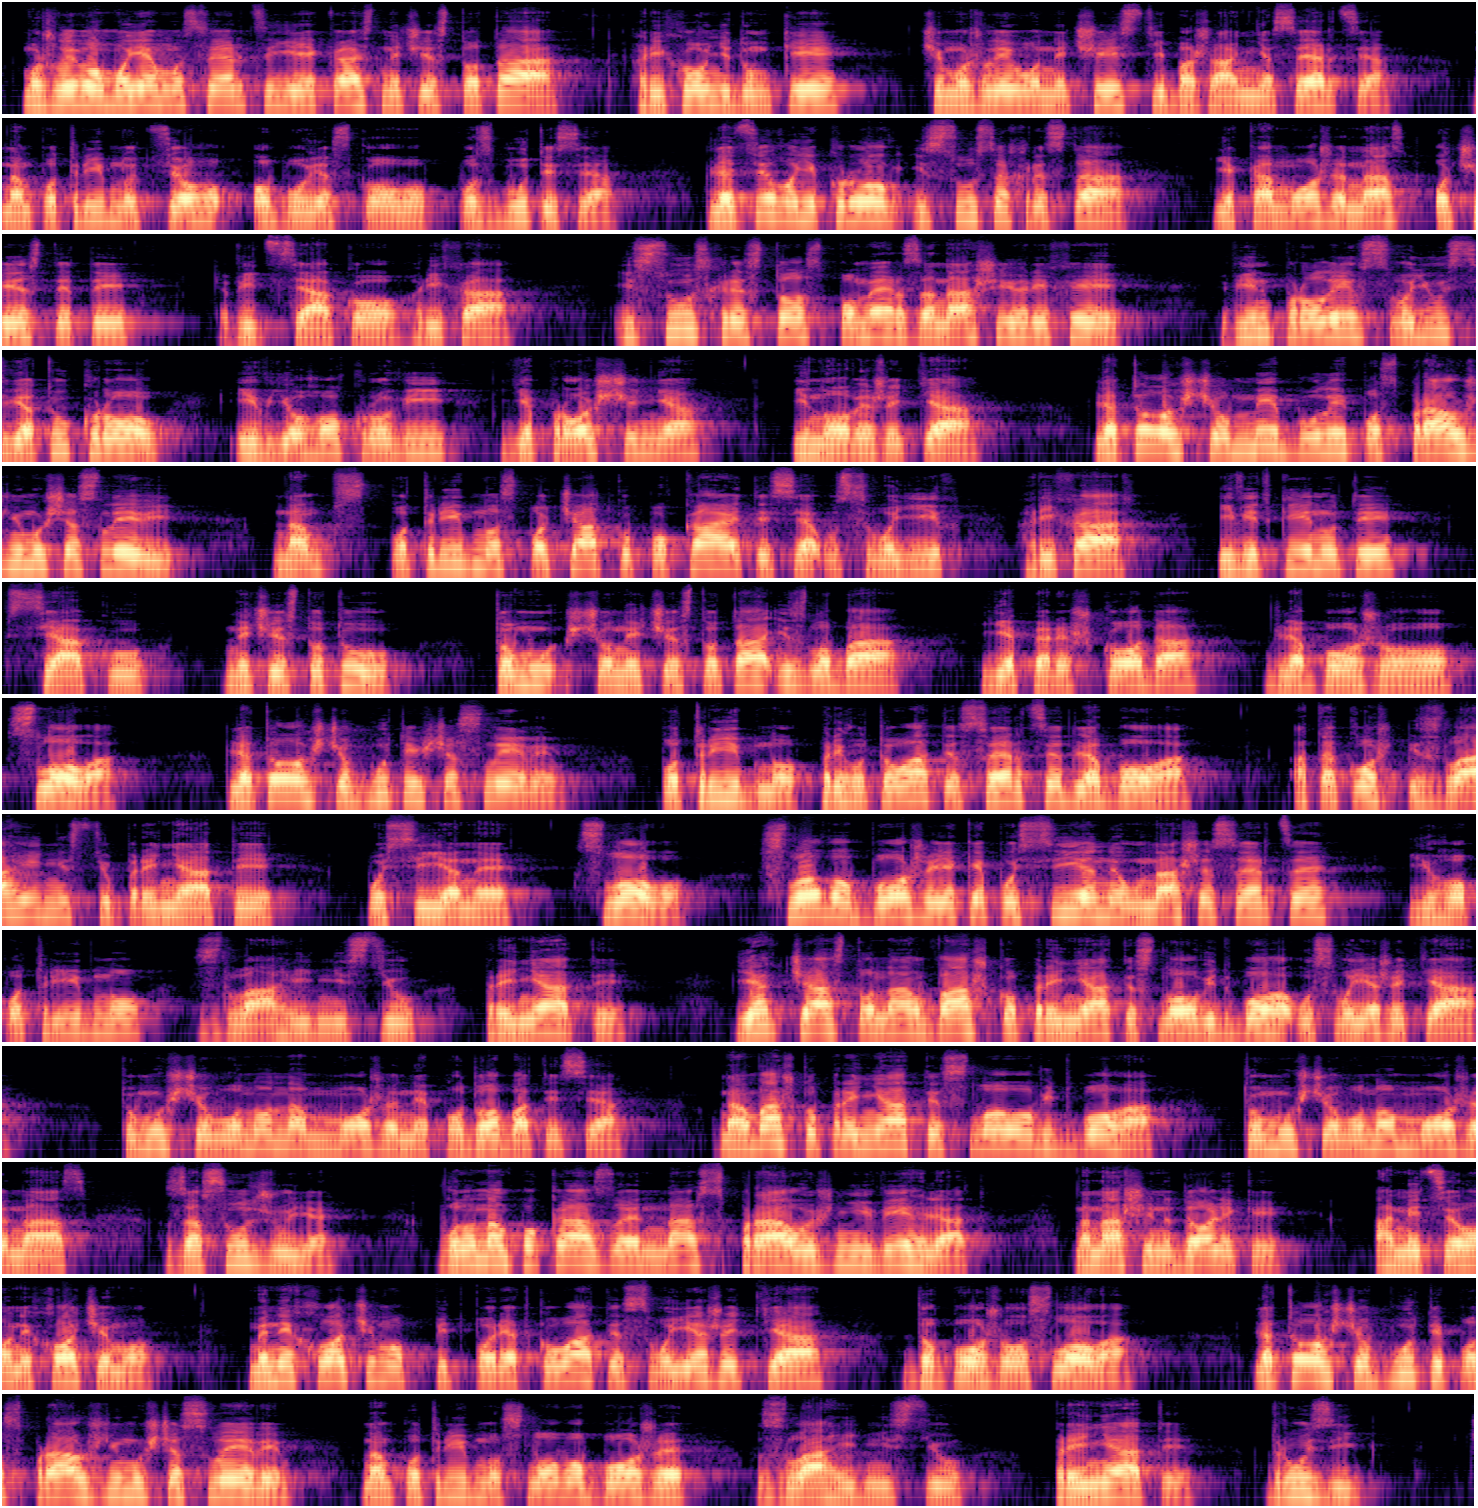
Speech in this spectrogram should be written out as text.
Можливо, в моєму серці є якась нечистота, гріховні думки чи, можливо, нечисті бажання серця. Нам потрібно цього обов'язково позбутися. Для цього є кров Ісуса Христа, яка може нас очистити від всякого гріха. Ісус Христос помер за наші гріхи. Він пролив свою святу кров, і в Його крові є прощення і нове життя. Для того, щоб ми були по-справжньому щасливі, нам потрібно спочатку покаятися у своїх гріхах і відкинути всяку нечистоту, тому що нечистота і злоба є перешкода для Божого Слова. Для того, щоб бути щасливим, потрібно приготувати серце для Бога, а також із лагідністю прийняти посіяне Слово. Слово Боже, яке посіяне у наше серце, його потрібно з лагідністю прийняти. Як часто нам важко прийняти Слово від Бога у своє життя, тому що воно нам може не подобатися. Нам важко прийняти Слово від Бога, тому що воно може нас засуджує. Воно нам показує наш справжній вигляд на наші недоліки, а ми цього не хочемо. Ми не хочемо підпорядкувати своє життя до Божого Слова. Для того, щоб бути по-справжньому щасливим, нам потрібно Слово Боже з лагідністю прийняти. Друзі,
